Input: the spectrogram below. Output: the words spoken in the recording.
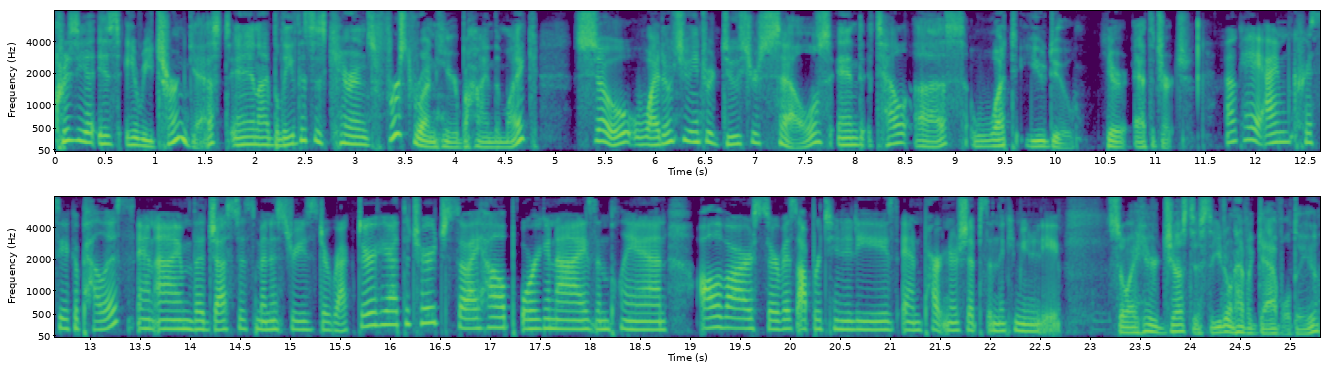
Krizia is a return guest, and I believe this is Karen's first run here behind the mic. So, why don't you introduce yourselves and tell us what you do here at the church? Okay, I'm Krizia Capellis, and I'm the Justice Ministries Director here at the church. So I help organize and plan all of our service opportunities and partnerships in the community. So I hear justice. So you don't have a gavel, do you?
